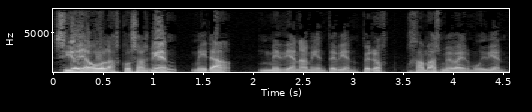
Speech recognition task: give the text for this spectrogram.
Si hoy hago las cosas bien, me irá medianamente bien, pero jamás me va a ir muy bien.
